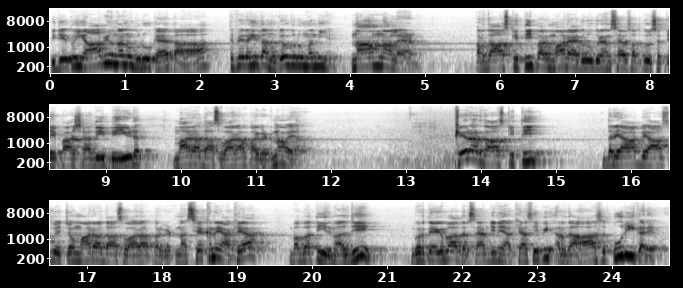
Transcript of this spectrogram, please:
ਵੀ ਜੇ ਤੁਸੀਂ ਆਪ ਹੀ ਉਹਨਾਂ ਨੂੰ ਗੁਰੂ ਕਹਿਤਾ, ਤੇ ਫਿਰ ਅਸੀਂ ਤੁਹਾਨੂੰ ਕਿਉਂ ਗੁਰੂ ਮੰਨੀਏ? ਨਾਮ ਨਾ ਲੈਣ। ਅਰਦਾਸ ਕੀਤੀ, ਪਰ ਮਹਾਰਾਜ ਗੁਰੂ ਗ੍ਰੰਥ ਸਾਹਿਬ ਸਤਿਗੁਰੂ ਸੱਚੇ ਪਾਤਸ਼ਾਹ ਦੀ ਬੀੜ ਮਹਾਰਾਜ ਦਾ ਸਵਾਰਾ ਪ੍ਰਗਟ ਨਾ ਹੋਇਆ। ਫਿਰ ਅਰਦਾਸ ਕੀਤੀ, ਦਰਿਆ ਬਿਆਸ ਵਿੱਚੋਂ ਮਹਾਰਾਜ ਦਾ ਸਵਾਰਾ ਪ੍ਰਗਟਣਾ ਸਿੱਖ ਨੇ ਆਖਿਆ, ਬਾਬਾ ਧੀਰਮਲ ਜੀ, ਗੁਰੂ ਤੇਗ ਬਹਾਦਰ ਸਾਹਿਬ ਜੀ ਨੇ ਆਖਿਆ ਸੀ ਵੀ ਅਰਦਾਸ ਪੂਰੀ ਕਰਿਓ।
